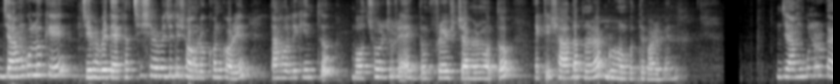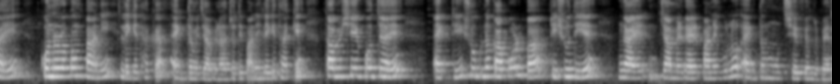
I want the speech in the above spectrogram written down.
জামগুলোকে যেভাবে দেখাচ্ছি, সেভাবে যদি সংরক্ষণ করেন, তাহলে কিন্তু বছর জুড়ে একদম ফ্রেশ জামের মতো একটি স্বাদ আপনারা গ্রহণ করতে পারবেন। জামগুলোর গায়ে কোনো রকম পানি লেগে থাকা একদমই যাবে না। যদি পানি লেগে থাকে, তবে সে পর্যায়ে একটি শুকনো কাপড় বা টিস্যু দিয়ে গায়ে, জামের গায়ের পানিগুলো একদম মুছে ফেলবেন।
